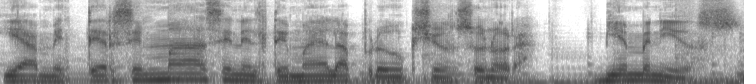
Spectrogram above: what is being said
y a meterse más en el tema de la producción sonora. Bienvenidos.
